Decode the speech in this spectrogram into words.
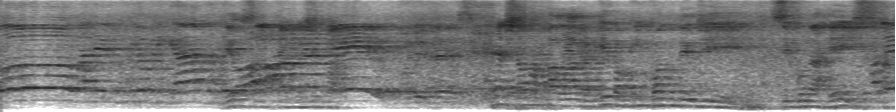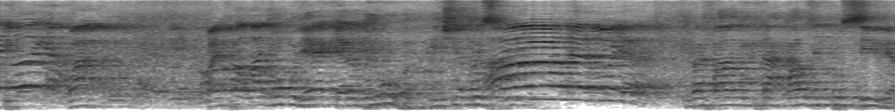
Oh, aleluia! Obrigada, Deus sabe que Deus. Deixa uma palavra aqui, irmão, que quando o livro de Segunda Reis, Aleluia. 4, vai falar de uma mulher que era viúva e tinha dois filhos. Aleluia! E vai falar que da causa impossível.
